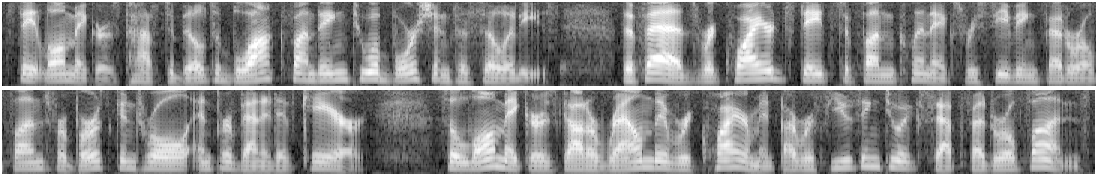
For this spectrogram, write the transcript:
State lawmakers passed a bill to block funding to abortion facilities. The feds required states to fund clinics receiving federal funds for birth control and preventative care. So lawmakers got around the requirement by refusing to accept federal funds.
